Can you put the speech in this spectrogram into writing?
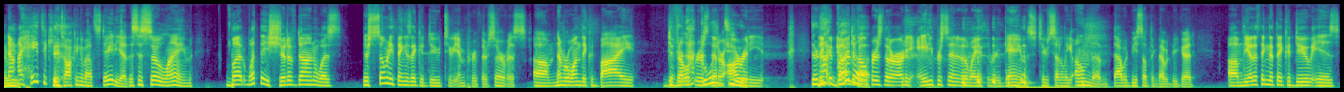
I now mean, I hate to keep talking about Stadia. This is so lame. But what they should have done was there's so many things they could do to improve their service. Um, number one, they could buy But they're not developers that are to. already they're they could buy gonna. developers that are already 80% of the way through games to suddenly own them. That would be something that would be good. Um, the other thing that they could do is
